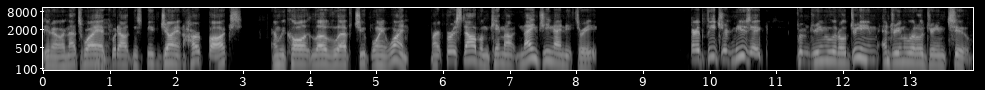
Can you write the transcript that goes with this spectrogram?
you know and that's why i put out this big giant heart box and we call it love left 2.1 my first album came out in 1993 and it featured music from dream a little dream and dream a little dream 2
